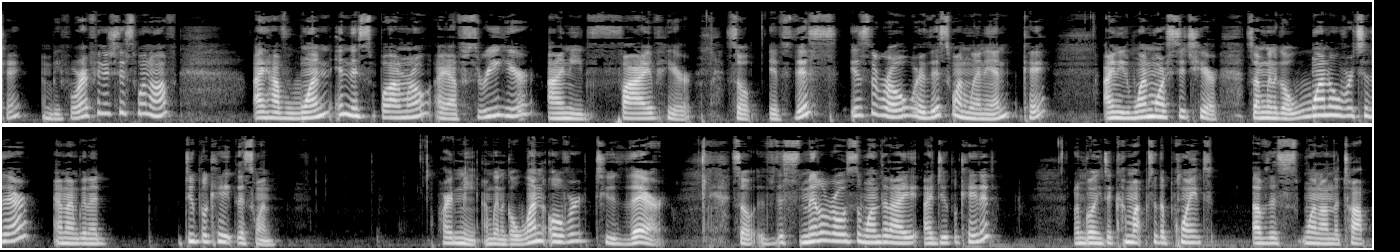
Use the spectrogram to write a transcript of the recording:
Okay, and before I finish this one off, I have one in this bottom row. I have three here. I need five here. So if this is the row where this one went in, okay, I need one more stitch here. So I'm going to go one over to there, and I'm going to duplicate this one. Pardon me. I'm going to go one over to there. So this middle row is the one that I, I duplicated. I'm going to come up to the point of this one on the top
